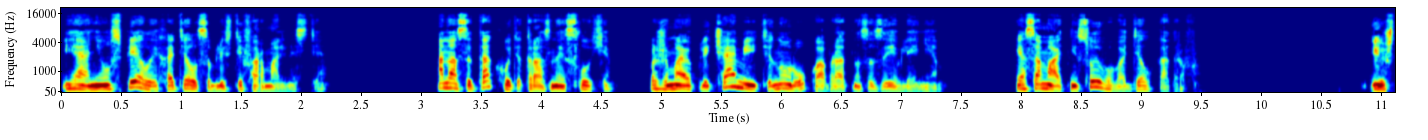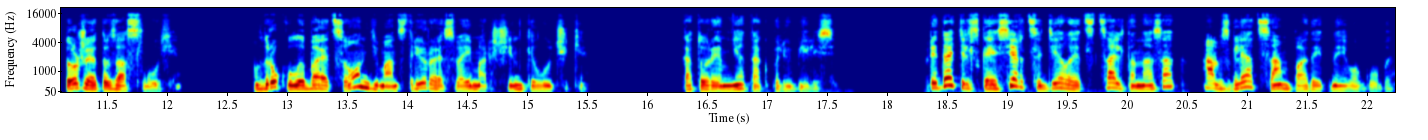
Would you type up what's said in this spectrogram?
Я не успела и хотела соблюсти формальности. О нас и так ходят разные слухи. Пожимаю плечами и тяну руку обратно за заявлением. Я сама отнесу его в отдел кадров. И что же это за слухи? Вдруг улыбается он, демонстрируя свои морщинки-лучики, которые мне так полюбились. Предательское сердце делает сальто назад, а взгляд сам падает на его губы.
